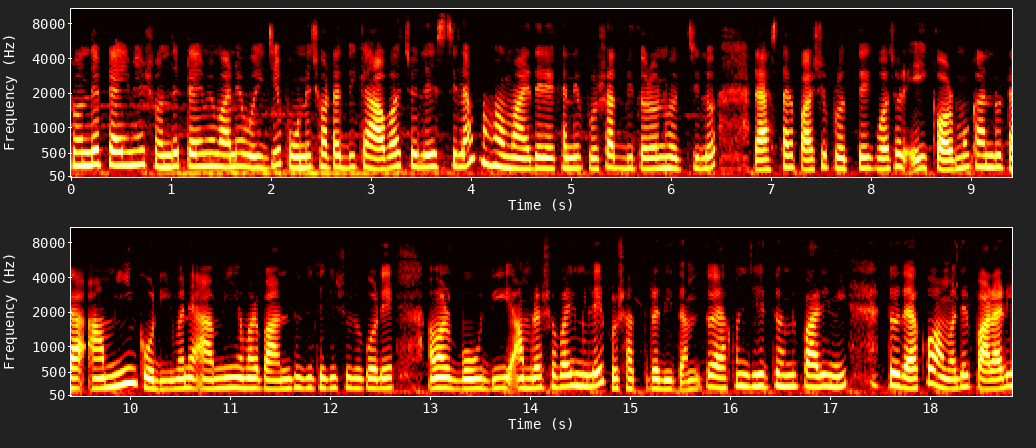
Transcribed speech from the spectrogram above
সন্ধ্যের টাইমে সন্ধ্যের টাইমে মানে ওই যে পৌনে ছটার দিকে আবার চলে এসেছিলাম। মায়েদের এখানে প্রসাদ বিতরণ হচ্ছিল। রাস্তার পাশে প্রত্যেক বছর এই কর্মকাণ্ডটা আমিই করি। মানে আমি, আমার বান্ধবী থেকে শুরু করে আমার বৌদি, আমরা সবাই মিলেই প্রসাদটা দিতাম। তো এখন যেহেতু আমি পারিনি, তো দেখো আমাদের পাড়ারই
